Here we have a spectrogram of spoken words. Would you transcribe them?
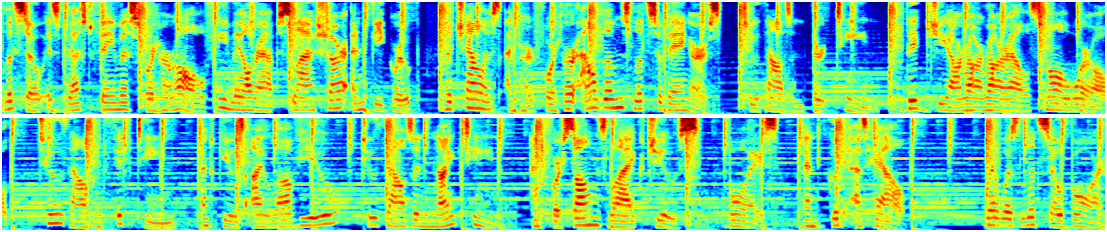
Lizzo is best famous for her all-female rap slash R&B group, The Chalice and her for her albums Lizzobangers, 2013, Big GRRRL Small World, 2015, and Cuz I Love You, 2019, and for songs like Juice, Boys, and Good as Hell. Where was Lizzo born?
